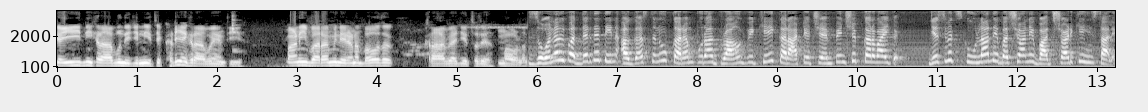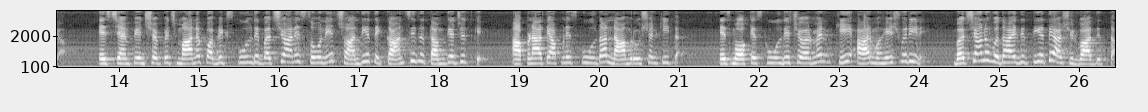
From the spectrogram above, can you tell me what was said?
ਗਈ ਨਹੀਂ ਖਰਾਬ ਹੁੰਦੀ ਜਿੰਨੀ ਇੱਥੇ ਖੜੀਆਂ ਖਰਾਬ ਹੋ ਜਾਂਦੀ ਹੈ ਪਾਣੀ 12 ਮਹੀਨੇ ਰਹਿਣਾ ਬਹੁਤ ਖਰਾਬ ਹੈ ਜੀ ਇੱਥੋਂ ਦੇ ਮਾਹੌਲ। ਜ਼ੋਨਲ ਪੱਧਰ ਤੇ 3 ਅਗਸਤ ਨੂੰ ਕਰਮਪੁਰਾ ਗਰਾਊਂਡ ਵਿਖੇ ਕਰਾਟੇ ਚੈਂਪੀਅਨਸ਼ਿਪ ਕਰਵਾਈ ਗਈ, ਜਿਸ ਵਿੱਚ ਸਕੂਲਾਂ ਦੇ ਬੱਚਿਆਂ ਨੇ ਵੱਧ ਚੜ੍ਹ ਕੇ ਹਿੱਸਾ ਲਿਆ। ਇਸ ਚੈਂਪੀਅਨਸ਼ਿਪ ਵਿੱਚ ਮਾਨਵ ਪਬਲਿਕ ਸਕੂਲ ਦੇ ਬੱਚਿਆਂ ਨੇ ਸੋਨੇ, ਚਾਂਦੀ ਅਤੇ ਕਾਂਸੀ ਦੇ ਤਮਗੇ ਜਿੱਤ ਕੇ ਆਪਣਾ ਤੇ ਆਪਣੇ ਸਕੂਲ ਦਾ ਨਾਮ ਰੋਸ਼ਨ ਕੀਤਾ। ਇਸ ਮੌਕੇ ਸਕੂਲ ਦੇ ਚੇਅਰਮੈਨ ਕੇ ਆਰ ਮਹੇਸ਼ਵਰੀ ਨੇ ਬੱਚਿਆਂ ਨੂੰ ਵਧਾਈ ਦਿੱਤੀ ਅਤੇ ਆਸ਼ੀਰਵਾਦ ਦਿੱਤਾ।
